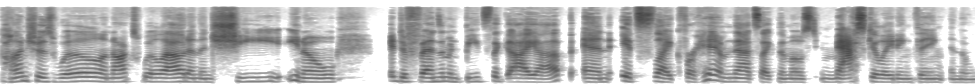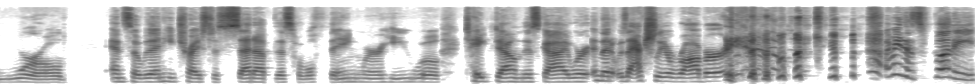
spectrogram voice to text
punches Will and knocks Will out and then she, you know, defends him and beats the guy up and it's like for him that's like the most emasculating thing in the world and so then he tries to set up this whole thing where he will take down this guy where and then it was actually a robber. I mean, it's funny,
